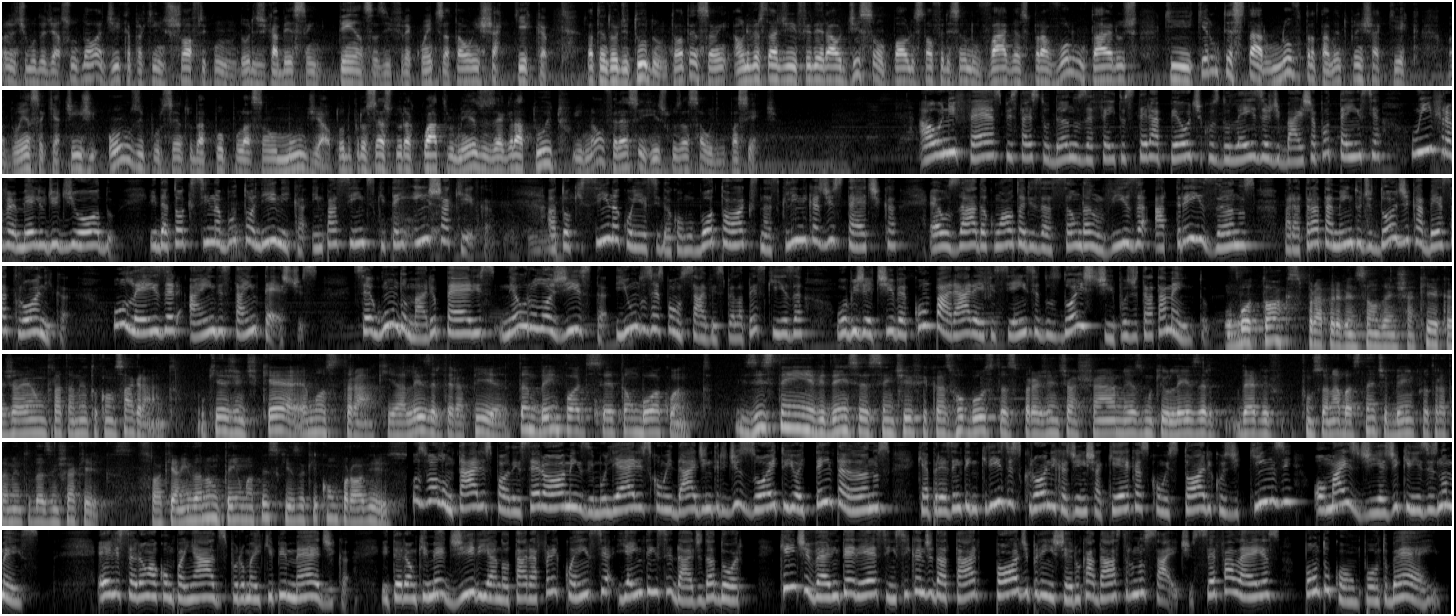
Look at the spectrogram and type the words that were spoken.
A gente muda de assunto, dá uma dica para quem sofre com dores de cabeça intensas e frequentes, a tal enxaqueca. Já tentou de tudo? Então atenção, hein? A Universidade Federal de São Paulo está oferecendo vagas para voluntários que queiram testar um novo tratamento para enxaqueca, uma doença que atinge 11% da população mundial. Todo o processo dura quatro meses, é gratuito e não oferece riscos à saúde do paciente. A Unifesp está estudando os efeitos terapêuticos do laser de baixa potência, o infravermelho de diodo e da toxina botulínica em pacientes que têm enxaqueca. A toxina, conhecida como Botox nas clínicas de estética, é usada com autorização da Anvisa há três anos para tratamento de dor de cabeça crônica. O laser ainda está em testes. Segundo Mário Pérez, neurologista e um dos responsáveis pela pesquisa, o objetivo é comparar a eficiência dos dois tipos de tratamento. O Botox para a prevenção da enxaqueca já é um tratamento consagrado. O que a gente quer é mostrar que a laser terapia também pode ser tão boa quanto. Existem evidências científicas robustas para a gente achar mesmo que o laser deve funcionar bastante bem para o tratamento das enxaquecas. Só que ainda não tem uma pesquisa que comprove isso. Os voluntários podem ser homens e mulheres com idade entre 18 e 80 anos que apresentem crises crônicas de enxaquecas com históricos de 15 ou mais dias de crises no mês. Eles serão acompanhados por uma equipe médica e terão que medir e anotar a frequência e a intensidade da dor. Quem tiver interesse em se candidatar pode preencher um cadastro no site cefaleias.com.br.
